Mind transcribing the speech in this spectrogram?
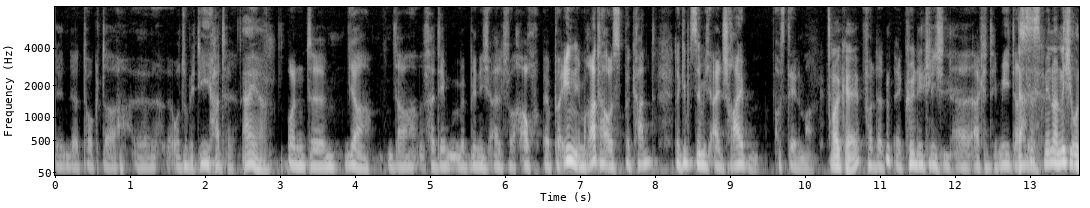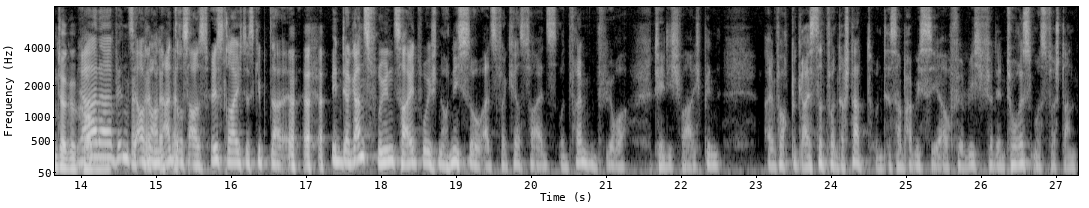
den der Doktor äh, Orthopädie hatte. Ah ja. Und äh, ja, da, seitdem bin ich einfach auch äh, bei Ihnen im Rathaus bekannt. Da gibt es nämlich ein Schreiben aus Dänemark. Okay. Von der äh, Königlichen äh, Akademie. Das, das ist mir noch nicht untergekommen. Ja, da finden Sie auch noch ein anderes aus Österreich. Das gibt da äh, in der ganz frühen Zeit, wo ich noch nicht so als Verkehrsvereins- und Fremdenführer tätig war. Ich bin einfach begeistert von der Stadt und deshalb habe ich sie auch für mich, für den Tourismus verstanden.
